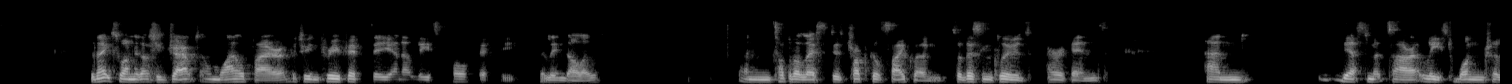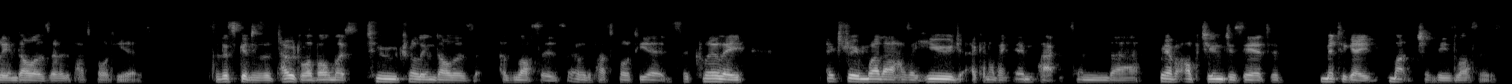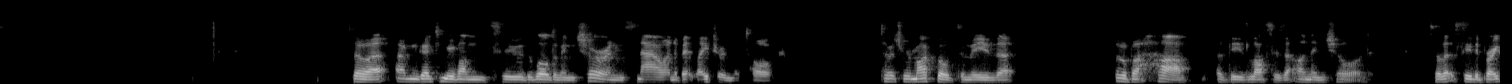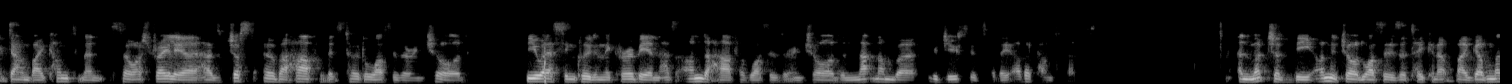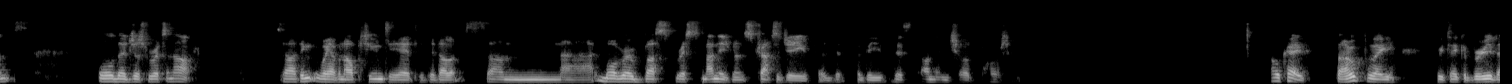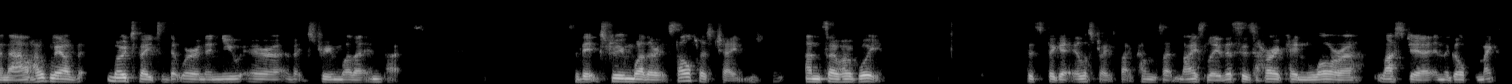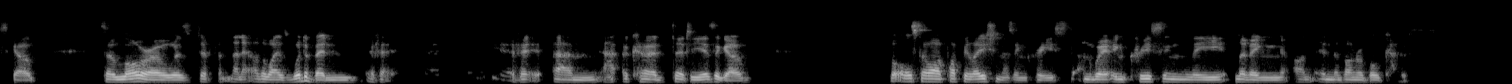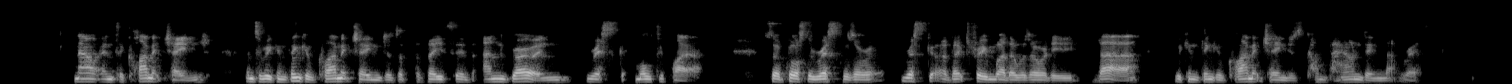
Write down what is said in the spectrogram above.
next one is actually drought and wildfire at between 350 and at least 450 billion dollars. And top of the list is tropical cyclone. So this includes hurricanes. And the estimates are at least $1 trillion over the past 40 years. So this gives us a total of almost $2 trillion of losses over the past 40 years. So clearly extreme weather has a huge economic impact and uh, we have opportunities here to mitigate much of these losses. So uh, I'm going to move on to the world of insurance now and a bit later in the talk. So it's remarkable to me that over half of these losses are uninsured. So let's see the breakdown by continent. So Australia has just over half of its total losses are insured. The US, including the Caribbean, has under half of losses are insured, and that number reduces for the other continents. And much of the uninsured losses are taken up by governments, or they're just written off. So I think we have an opportunity here to develop some uh, more robust risk management strategy for, the, for the, this uninsured portion. Okay, so hopefully we take a breather now, hopefully I've motivated that we're in a new era of extreme weather impacts. So the extreme weather itself has changed, and so have we. This figure illustrates that concept nicely. This is Hurricane Laura last year in the Gulf of Mexico. So Laura was different than it otherwise would have been if it if it um, occurred 30 years ago but also our population has increased and we're increasingly living on in the vulnerable coasts. Now enter climate change. And so we can think of climate change as a pervasive and growing risk multiplier. So of course the risk was or risk of extreme weather was already there. We can think of climate change as compounding that risk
